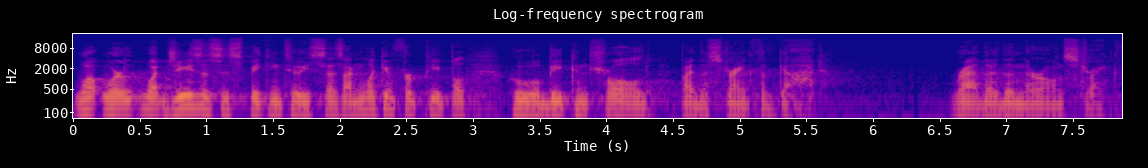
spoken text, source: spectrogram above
what, we're, what Jesus is speaking to, he says, I'm looking for people who will be controlled by the strength of God rather than their own strength.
